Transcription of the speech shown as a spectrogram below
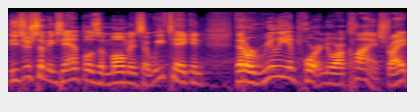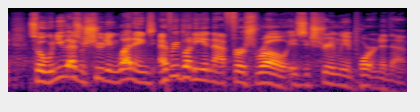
These are some examples of moments that we've taken that are really important to our clients, right? So when you guys are shooting weddings, everybody in that first row is extremely important to them.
